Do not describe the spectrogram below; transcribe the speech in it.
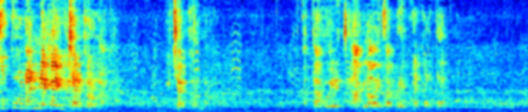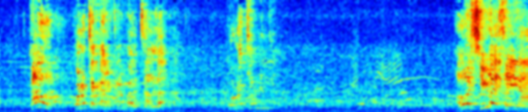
चुकून अन्य काही विचार करू नका विचार करू नका आता बरेच आग लावायचा प्रयत्न करतात का हो? कोणाच्या कार्यक्रमाला चालला कोणाच्या म्हणजे अहो शिवसेना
